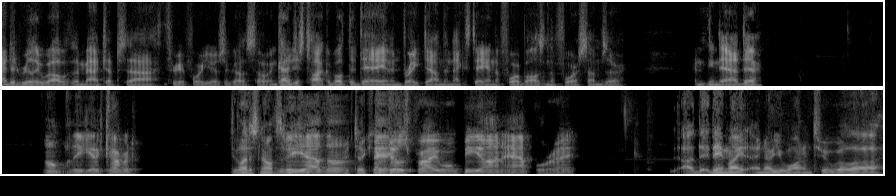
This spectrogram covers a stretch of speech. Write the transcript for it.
I did really well with the matchups uh, three or four years ago. So, and kind of just talk about the day and then break down the next day and the four balls and the foursomes or anything to add there. Nope, I think you get it covered. Let us know if there's anything yeah, the particular. probably won't be on Apple, right? Uh, they, they might. I know you want them to. We'll uh,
